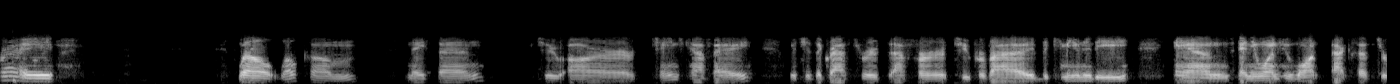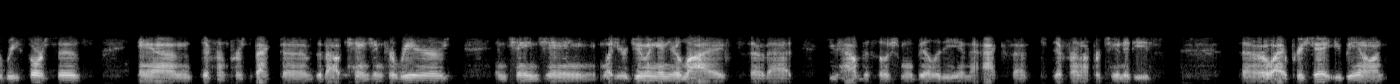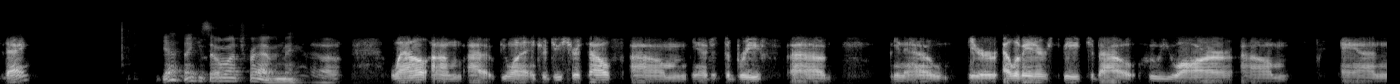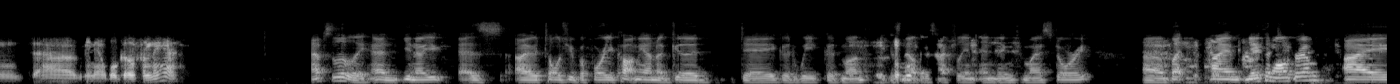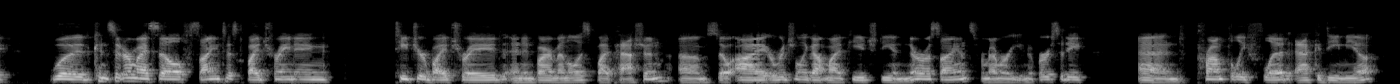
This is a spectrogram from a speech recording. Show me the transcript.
Right. Well, welcome, Nathan, to our Change Cafe, which is a grassroots effort to provide the community and anyone who wants access to resources and different perspectives about changing careers and changing what you're doing in your life so that you have the social mobility and the access to different opportunities. So I appreciate you being on today. Yeah, thank you so much for having me. Uh, well, um, uh, if you want to introduce yourself, um, you know, just a brief, uh, you know, your elevator speech about who you are, um, and uh, you know, we'll go from there. Absolutely, and you know, you as I told you before, you caught me on a good day, good week, good month, because now there's actually an ending to my story. Uh, but I'm Nathan Ahlgrim. I would consider myself scientist by training, teacher by trade, and environmentalist by passion. Um, so I originally got my PhD in neuroscience from Emory University and promptly fled academia.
